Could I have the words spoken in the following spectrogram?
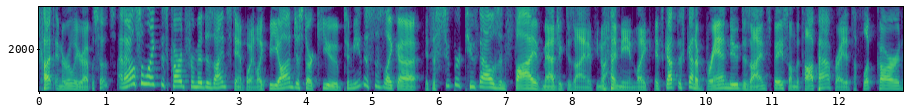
cut in earlier episodes. And I also like this card from a design standpoint. Like beyond just our cube, to me this is like a it's a super 2005 magic design if you know what I mean. Like it's got this kind of brand new design space on the top half, right? It's a flip card.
